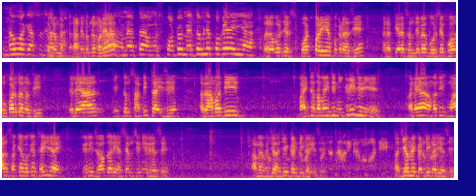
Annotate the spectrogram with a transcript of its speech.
નવ વાગ્યા સુધી તમને હતા રાતે તમને મળેલા? હા, અમે હતા હું સ્પોટ પર મેં તમને પકડ્યા અહીંયા. બરાબર છે સ્પોટ પર અહીંયા પકડા છે. અને અત્યારે સંજયભાઈ બોરસે ફોન ઉપાડતા નથી. એટલે આ એકદમ સાબિત થાય છે. હવે આમાંથી બાયચાન્સ અમે અહીંથી નીકળી જઈએ અને આમાંથી માલ સગે વગે થઈ જાય તો એની જવાબદારી એસએમસીની રહેશે. અમે હજી હજી ગંટી કરીએ છીએ. હજી અમે ગંટી કરીએ છીએ.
